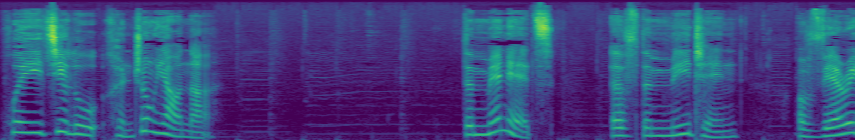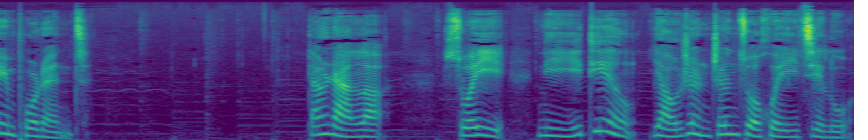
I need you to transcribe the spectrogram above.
会议记录很重要呢。The minutes of the meeting are very important. 当然了，所以你一定要认真做会议记录。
